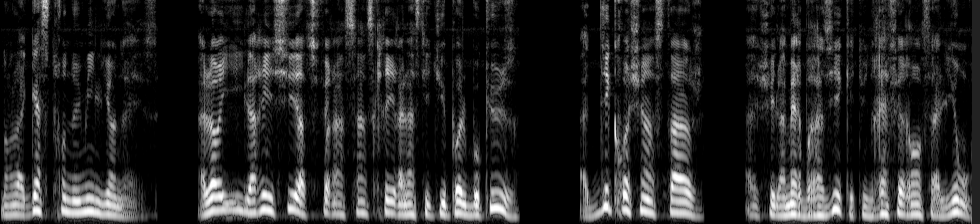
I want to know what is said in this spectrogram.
dans la gastronomie lyonnaise. Alors, il a réussi à se faire s'inscrire à l'Institut Paul Bocuse, à décrocher un stage euh, chez la mère Brasier, qui est une référence à Lyon,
